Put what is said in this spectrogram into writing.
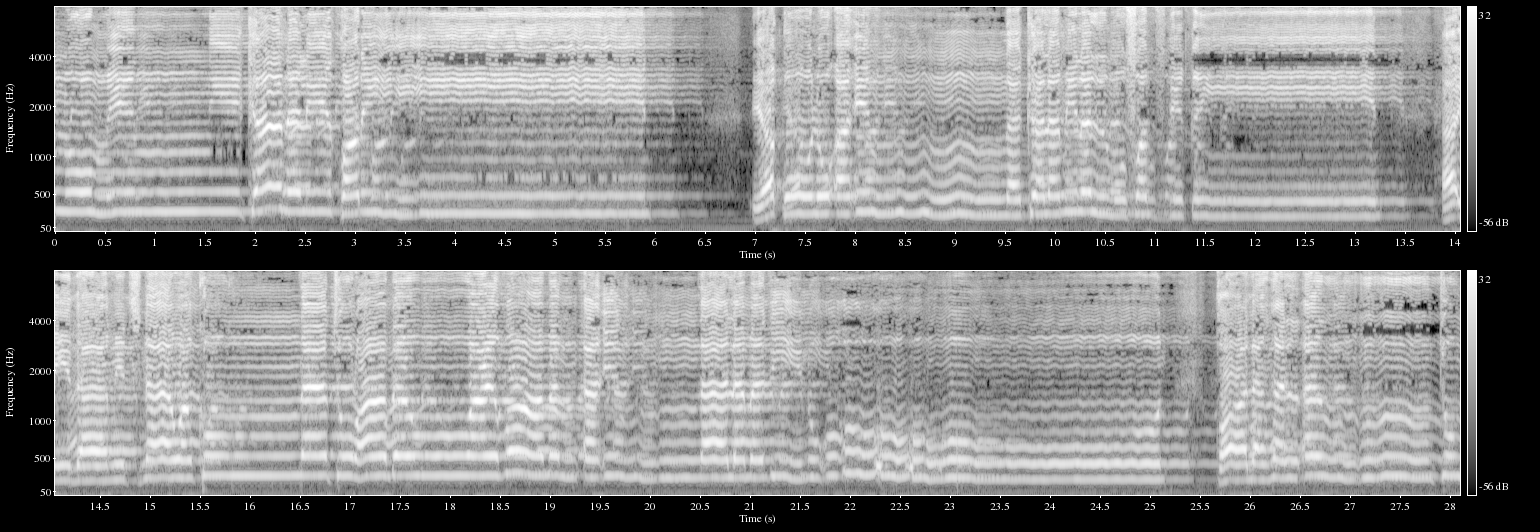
منهم إني كان لي قرين. يقول أئنك لمن المصدقين. أئذا متنا وكنا ترابا وعظاما أئنا لمدينون. قال هل أنتم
